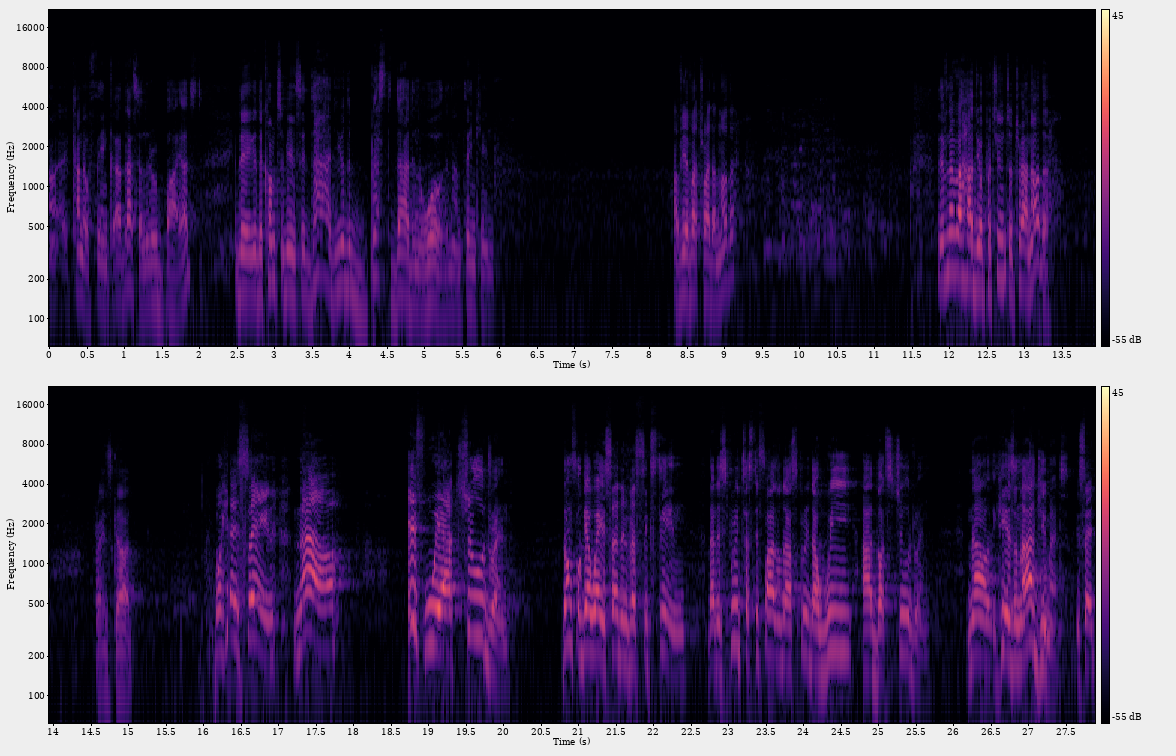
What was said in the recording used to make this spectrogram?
I, I kind of think uh, that's a little biased. They, they come to me and say, Dad, you're the best dad in the world. And I'm thinking, Have you ever tried another? They've never had the opportunity to try another. Praise God. But here he's saying, now, if we are children, don't forget what he said in verse 16 that the Spirit testifies with our spirit that we are God's children. Now, here's an argument. He said,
